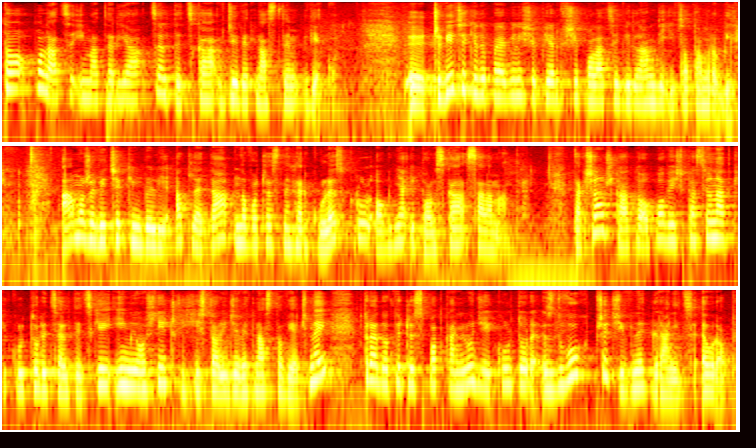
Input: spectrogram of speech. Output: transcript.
to Polacy i materia celtycka w XIX wieku. Y, czy wiecie, kiedy pojawili się pierwsi Polacy w Irlandii i co tam robili? A może wiecie, kim byli atleta, nowoczesny Herkules, król ognia i polska salamandra? Ta książka to opowieść pasjonatki kultury celtyckiej i miłośniczki historii XIX-wiecznej, która dotyczy spotkań ludzi i kultur z dwóch przeciwnych granic Europy.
